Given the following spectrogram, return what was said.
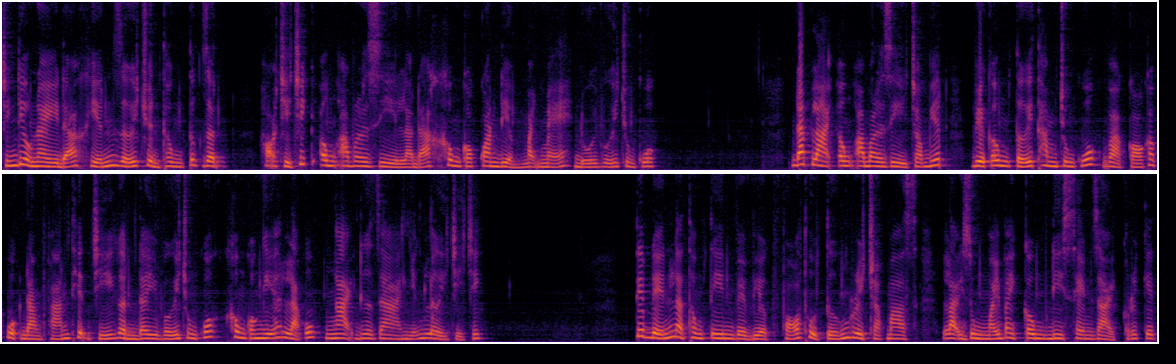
Chính điều này đã khiến giới truyền thông tức giận Họ chỉ trích ông Abrazi là đã không có quan điểm mạnh mẽ đối với Trung Quốc. Đáp lại, ông Abrazi cho biết việc ông tới thăm Trung Quốc và có các cuộc đàm phán thiện trí gần đây với Trung Quốc không có nghĩa là Úc ngại đưa ra những lời chỉ trích. Tiếp đến là thông tin về việc Phó Thủ tướng Richard Marles lại dùng máy bay công đi xem giải cricket.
